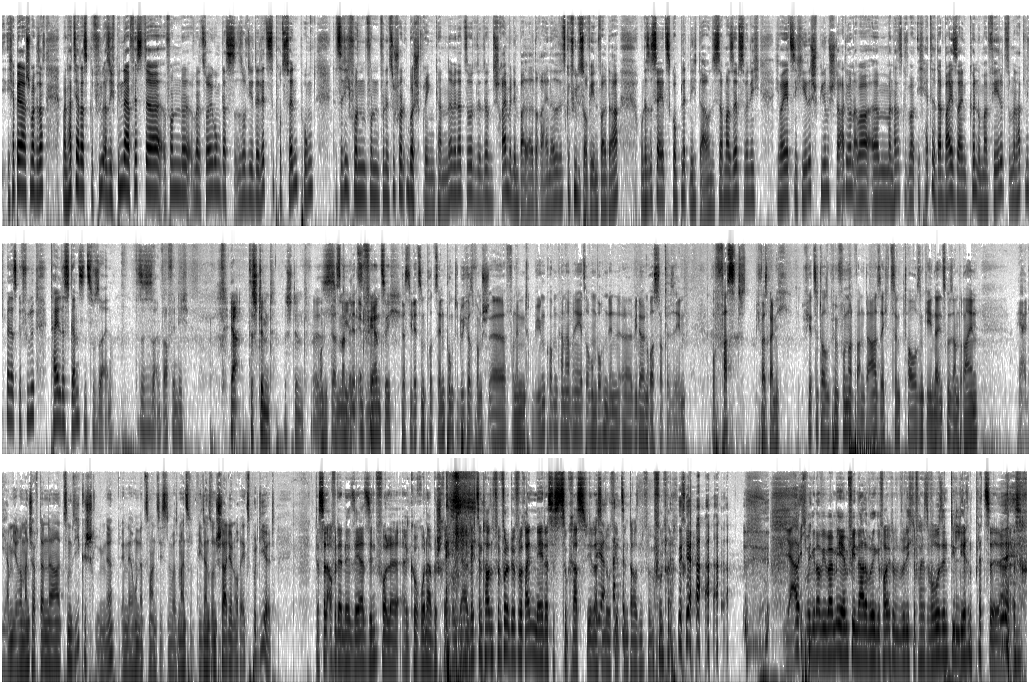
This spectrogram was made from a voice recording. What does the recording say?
ich habe ja schon mal gesagt, man hat ja das Gefühl, also ich bin da fest von der Überzeugung, dass so die, der letzte Prozentpunkt tatsächlich von, von, von den Zuschauern überspringen kann. Ne? Wenn das so, dann schreiben wir den Ball halt rein. Also das Gefühl ist auf jeden Fall da. Und das ist ja jetzt komplett nicht da. Und ich sag mal, selbst wenn ich, ich war jetzt nicht jedes Spiel im Stadion, aber ähm, man hat das Gefühl, ich hätte dabei sein können und man fehlt, und man hat nicht mehr das Gefühl, Teil des Ganzen zu sein. Das ist es einfach, finde ich. Ja, das stimmt, das stimmt. Und dass man letzten, entfernt sich. Dass die letzten Prozentpunkte durchaus vom, äh, von den Tribünen kommen kann, hat man ja jetzt auch am Wochenende äh, wieder in Rostock gesehen. Wo fast, ich weiß gar nicht, 14.500 waren da, 16.000 gehen da insgesamt rein. Ja, die haben ihre Mannschaft dann da zum Sieg geschrien, ne? In der 120. Was meinst du, wie dann so ein Stadion auch explodiert? Das ist dann auch wieder eine sehr sinnvolle äh, Corona-Beschränkung. Ja, 16.500 dürfen rein. Nee, das ist zu krass. Wir lassen ja. nur 14.500. ja. Ja, aber ich bin genau wie beim EM-Finale wurde gefragt und würde ich gefragt, wo sind die leeren Plätze? Ja, also.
